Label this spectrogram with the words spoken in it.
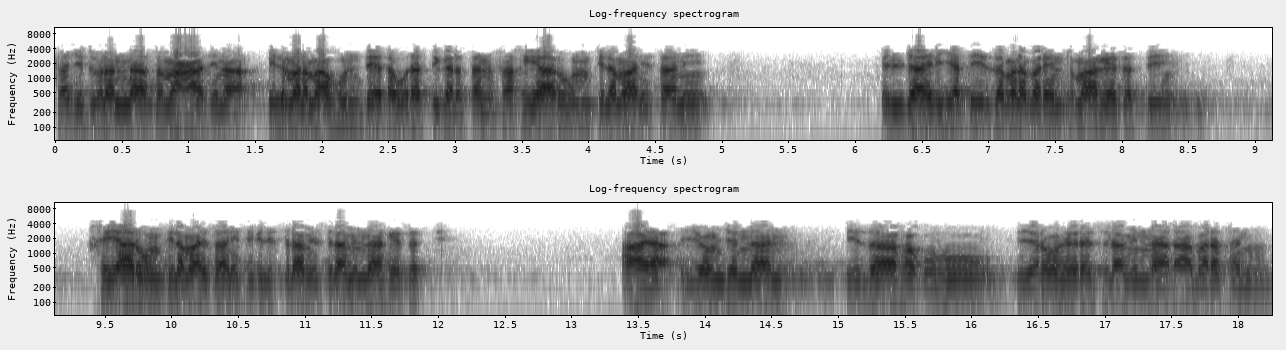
تجدون الناس معادنا. إلما نما هندي تقول غرتا فخيارهم في لمان إساني. في الجاهلية زمن برنتما كيستي خيارهم في لما إساني. في الإسلام إسلامنا كيستي آية. يوم جنان. إذا فقهوا يروهر إسلامنا رابرتني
